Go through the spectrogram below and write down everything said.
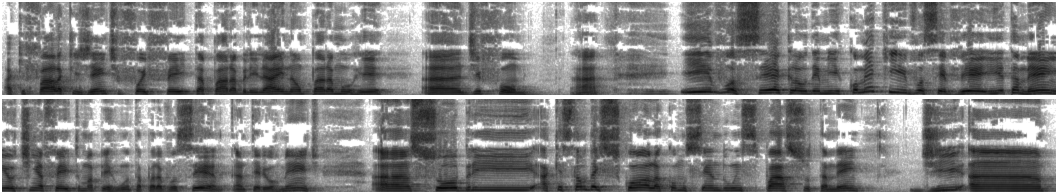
a que fala que gente foi feita para brilhar e não para morrer a, de fome. Tá? E você, Claudemir, como é que você vê? E também eu tinha feito uma pergunta para você anteriormente ah, sobre a questão da escola como sendo um espaço também de ah,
